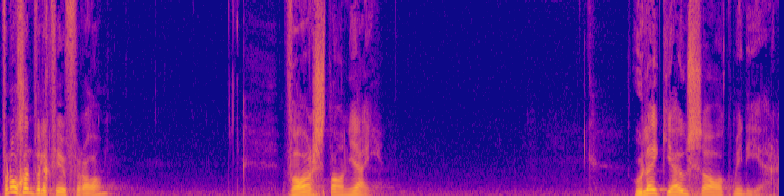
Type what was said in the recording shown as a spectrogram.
Vanoggend wil ek vir jou vra: Waar staan jy? Hoe lyk jou saak met die Here?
